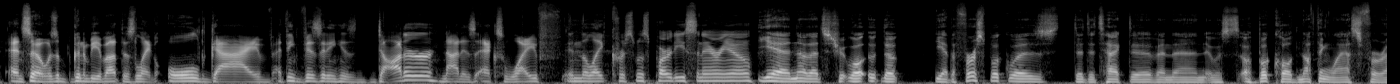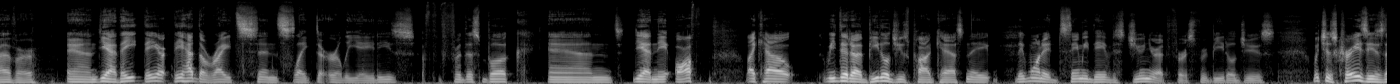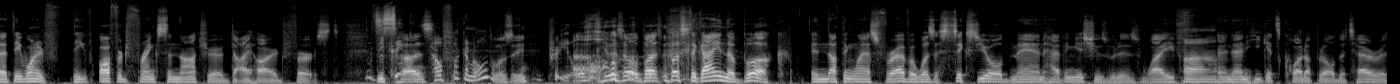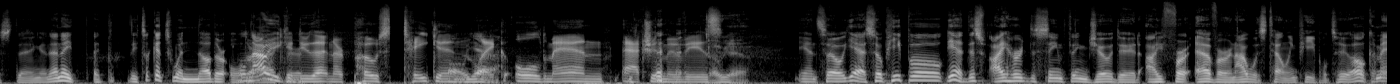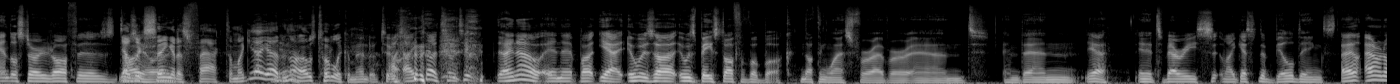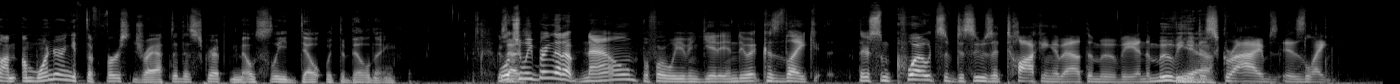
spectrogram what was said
and so it was going to be about this like old guy, I think, visiting his daughter, not his ex-wife, in the like Christmas party scenario. Yeah, no, that's true. Well, the yeah, the first book was The Detective, and then it was a book called Nothing Lasts Forever. And yeah, they they are, they had the rights since like the early '80s f- for this book, and yeah, and they off like how we did a Beetlejuice podcast, and they they wanted Sammy Davis Jr. at first for Beetlejuice, which is crazy. Is that they wanted they offered Frank Sinatra Die Hard first a sequel. because How fucking old was he? Pretty old. he was old, but plus the guy in the book in Nothing Lasts Forever was a six-year-old man having issues with his wife, Uh. and then he gets caught up with all the terrorist thing, and then they they took it to another old. well, now you actor. could do that in our post-Taken Oh, yeah. like old man action movies. Oh yeah. And so yeah, so people, yeah, this I heard the same thing Joe did. I forever, and I was telling people too. Oh, Commando started off as. Yeah, I was like Die saying it as fact. I'm like, yeah, yeah, no, that was totally Commando too. I, I thought so too. I know, and it, but yeah, it was uh, it was based off of a book, Nothing Lasts Forever, and and then yeah, and it's very. i guess the buildings. I, I don't know. I'm I'm wondering if the first draft of the script mostly dealt with the building Well, that- should we bring that up now before we even get into it? Because like, there's some quotes of de Souza talking about the movie, and the movie he describes is like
